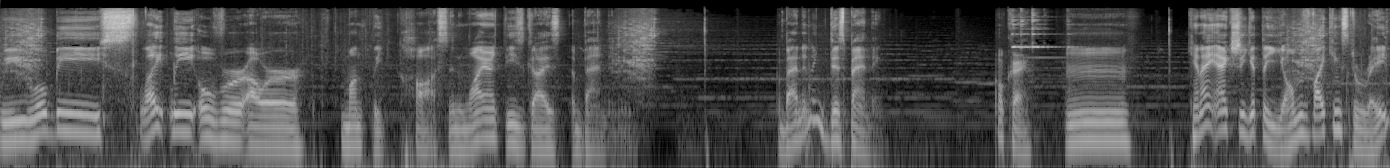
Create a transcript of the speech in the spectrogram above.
We will be slightly over our monthly cost, and why aren't these guys abandoning? Abandoning? Disbanding. Okay. Hmm. Can I actually get the Jomsvikings to raid?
